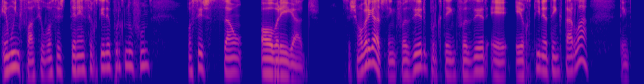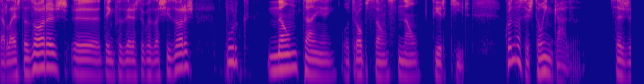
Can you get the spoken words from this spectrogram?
é muito fácil vocês terem essa rotina porque no fundo vocês são obrigados. Vocês são obrigados, têm que fazer porque têm que fazer, é, é a rotina tem que estar lá. Tem que estar lá estas horas, uh, têm que fazer esta coisa às X horas, porque não têm outra opção senão ter que ir. Quando vocês estão em casa, seja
